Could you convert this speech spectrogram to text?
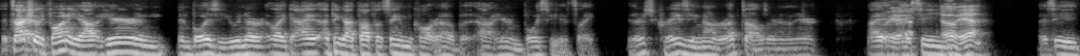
it's actually funny out here in, in Boise. You would never like, I, I think I thought the same in Colorado, but out here in Boise, it's like, there's crazy amount of reptiles around here. I, oh, yeah. I see. Oh yeah I see,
